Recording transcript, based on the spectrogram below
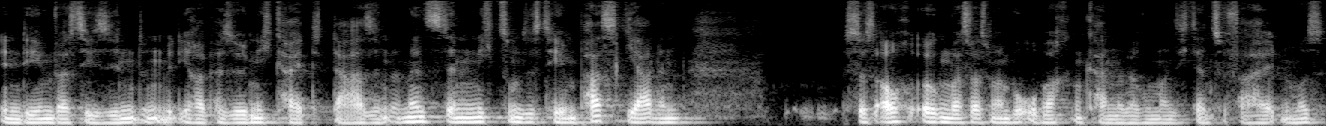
in dem, was sie sind und mit ihrer Persönlichkeit da sind. Und wenn es denn nicht zum System passt, ja, dann ist das auch irgendwas, was man beobachten kann oder wo man sich dann zu verhalten muss.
